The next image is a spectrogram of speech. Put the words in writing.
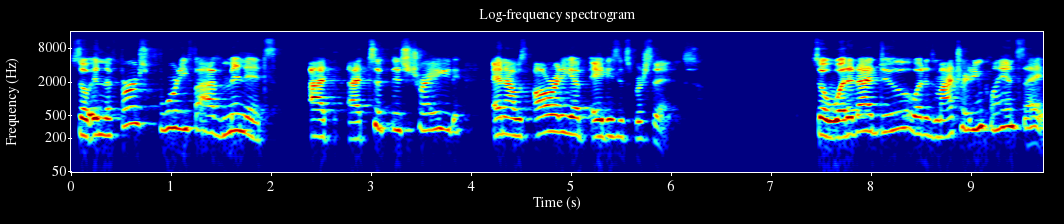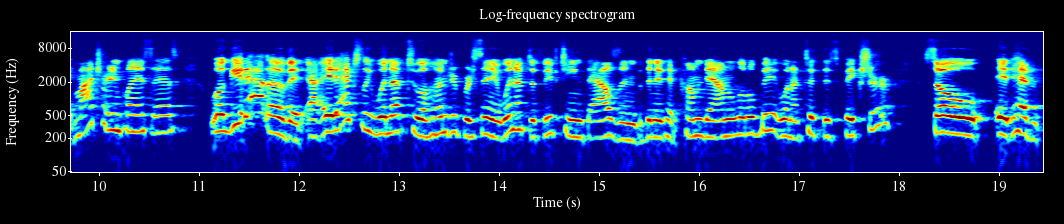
So in the first 45 minutes, I, I took this trade and I was already up 86%. So what did I do? What does my trading plan say? My trading plan says, well, get out of it. It actually went up to 100%. It went up to 15,000, but then it had come down a little bit when I took this picture. So it had,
